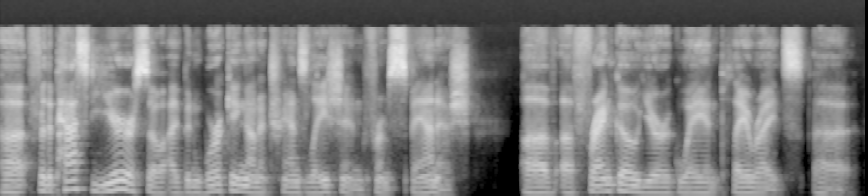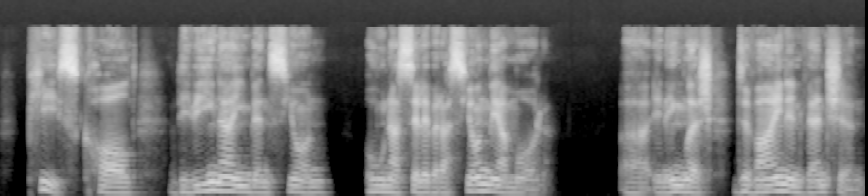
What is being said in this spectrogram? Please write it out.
Uh, for the past year or so, I've been working on a translation from Spanish of a Franco Uruguayan playwright's uh, piece called Divina Invención o una celebración de amor. Uh, in English, Divine Invention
